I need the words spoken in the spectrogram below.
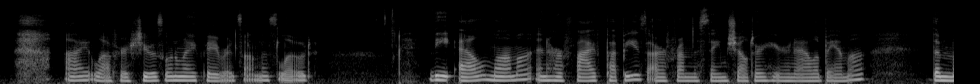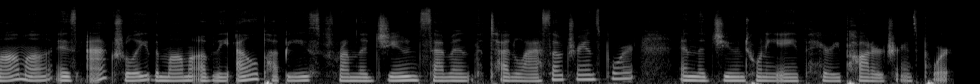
I love her. She was one of my favorites on this load. The L Mama and her five puppies are from the same shelter here in Alabama. The mama is actually the mama of the L puppies from the June 7th Ted Lasso transport and the June 28th Harry Potter transport.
